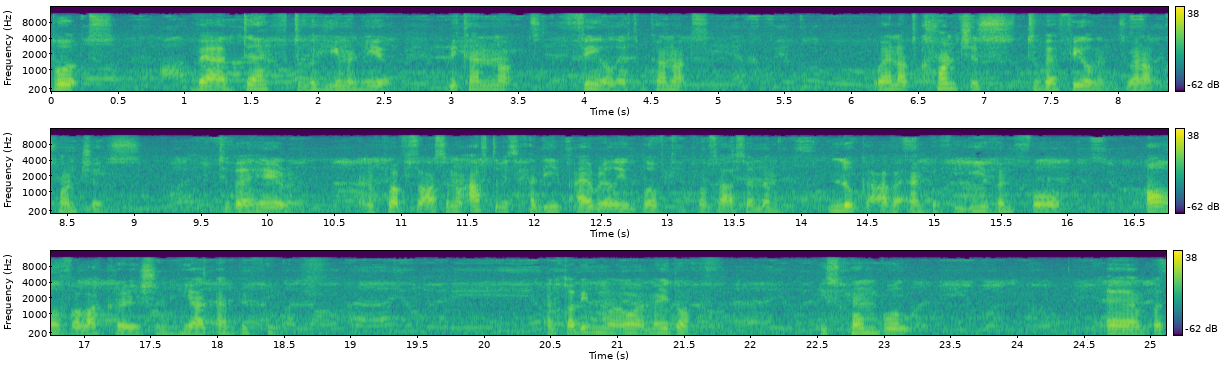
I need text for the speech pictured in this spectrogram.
but they are deaf to the human ear. We cannot feel it, we cannot, we're not conscious to their feelings, we're not conscious to their hearing. And the Prophet ﷺ, after this hadith, I really loved the Prophet ﷺ. Look at the empathy, even for all of Allah creation, he had empathy. And Khabib Nurmagomedov, he's humble, um, but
